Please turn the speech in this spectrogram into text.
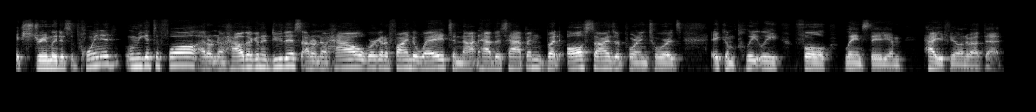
extremely disappointed when we get to fall. I don't know how they're going to do this. I don't know how we're going to find a way to not have this happen, but all signs are pointing towards a completely full lane stadium. How you feeling about that?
